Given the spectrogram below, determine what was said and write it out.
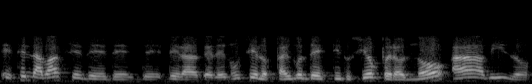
esta es la base de, de, la denuncia de los cargos de destitución, pero no ha habido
